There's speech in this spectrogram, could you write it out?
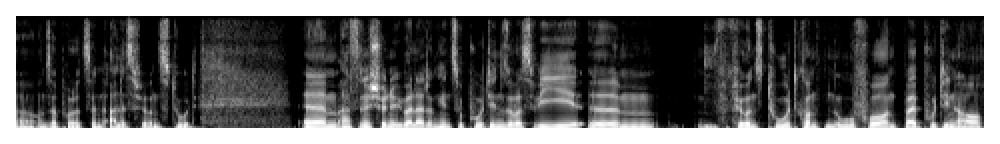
äh, unser Produzent alles für uns tut. Ähm, hast du eine schöne Überleitung hin zu Putin? Sowas wie ähm, für uns tut, kommt ein U vor und bei Putin auch?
